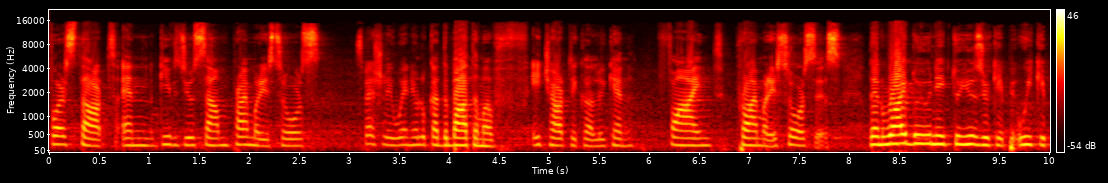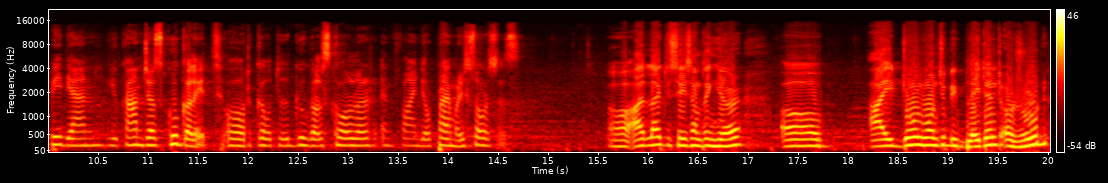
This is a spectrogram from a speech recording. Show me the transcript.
first start and gives you some primary source, especially when you look at the bottom of each article, you can find primary sources. Then why do you need to use Wikipedia and you can't just Google it or go to Google Scholar and find your primary sources? Uh, I'd like to say something here. I don't want to be blatant or rude,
